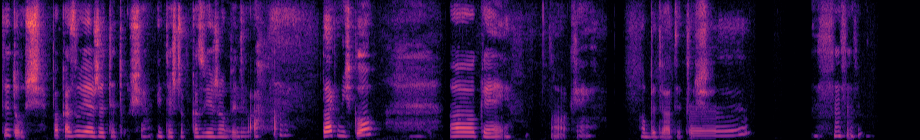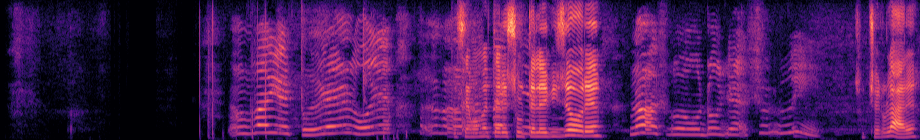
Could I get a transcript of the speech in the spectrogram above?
tytusie. Pokazuje, że tytusie. I to jeszcze pokazuje, że obydwa. Tak, Miśku? Okej, okej. Obydwa tytusie. Possiamo mettere sul televisore? No. Sul cellulare?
